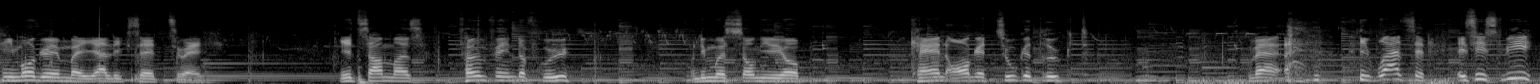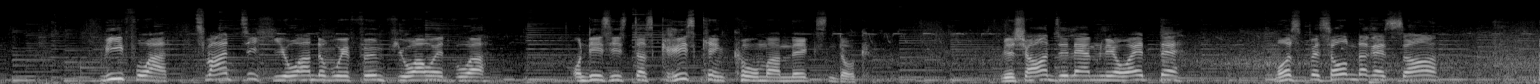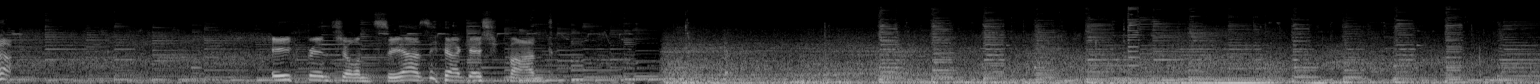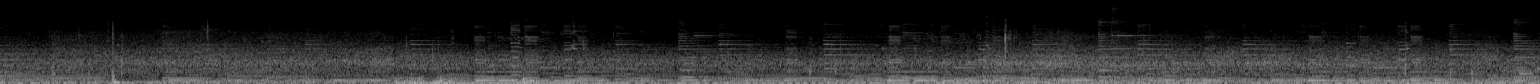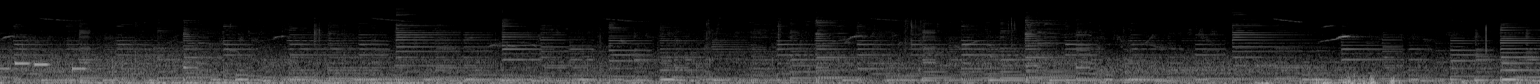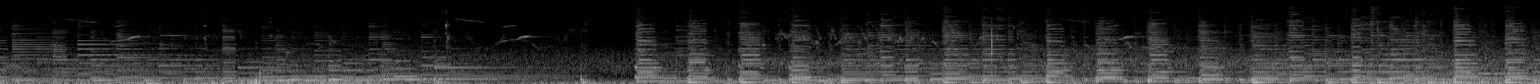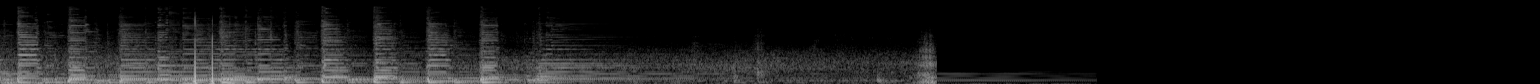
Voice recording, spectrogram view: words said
ich mag immer ehrlich sein zu euch. Jetzt sind wir es 5 in der Früh und ich muss sagen, ich habe kein Auge zugedrückt, weil ich weiß nicht, es ist wie, wie vor 20 Jahren, da wo ich 5 Jahre alt war und es ist das Christkind gekommen am nächsten Tag. Wir schauen sie nämlich heute was Besonderes an. Ich bin schon sehr, sehr gespannt.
